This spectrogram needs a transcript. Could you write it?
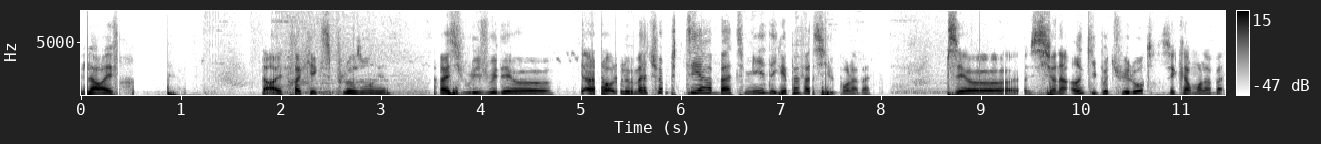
Et la ref. La refra qui explose, mon gars. Ouais, si vous voulez jouer des. Euh... Alors, le match-up TA bat mid, il est pas facile pour la bat. C'est. Euh... S'il y en a un qui peut tuer l'autre, c'est clairement la bat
